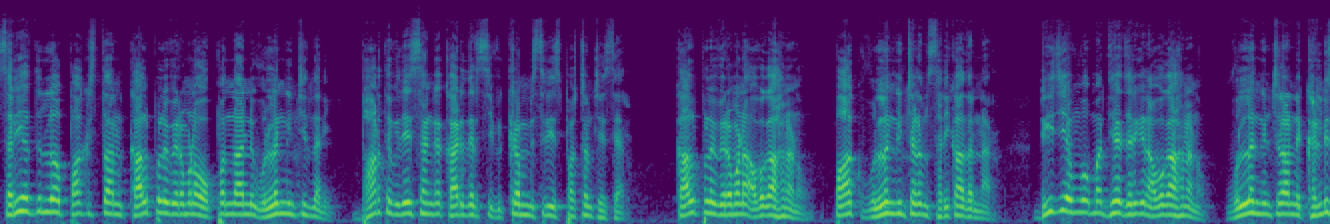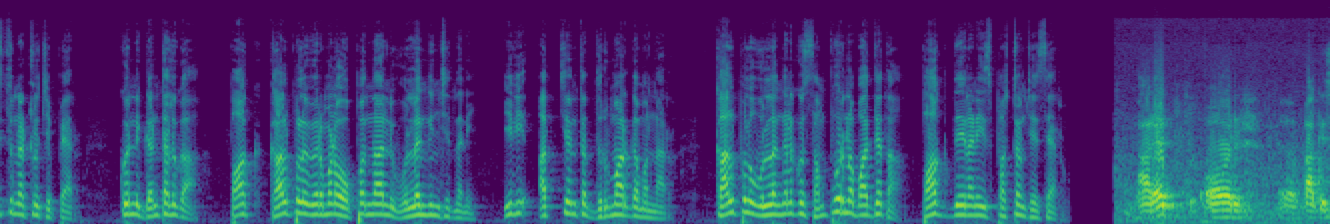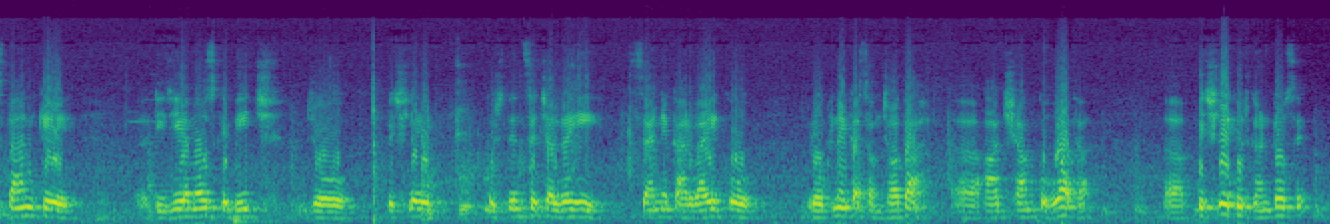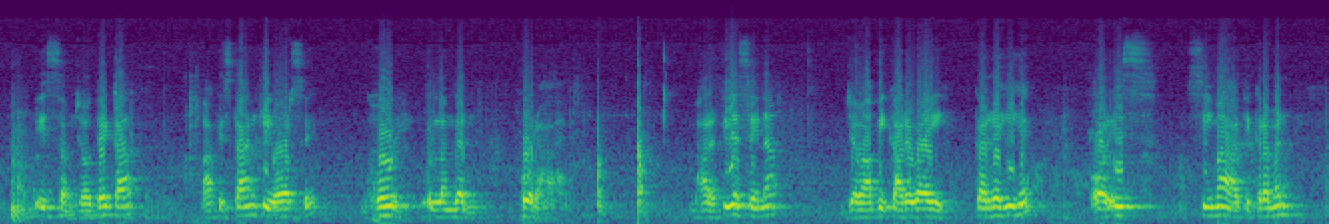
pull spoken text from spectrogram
సరిహద్దుల్లో పాకిస్తాన్ కాల్పుల విరమణ ఒప్పందాన్ని ఉల్లంఘించిందని భారత విదేశాంగ కార్యదర్శి విక్రమ్ మిశ్రీ స్పష్టం చేశారు కాల్పుల విరమణ అవగాహనను పాక్ ఉల్లంఘించడం సరికాదన్నారు డీజీఎంఓ మధ్య జరిగిన అవగాహనను ఉల్లంఘించడాన్ని ఖండిస్తున్నట్లు చెప్పారు కొన్ని గంటలుగా పాక్ కాల్పుల విరమణ ఒప్పందాన్ని ఉల్లంఘించిందని ఇది అత్యంత దుర్మార్గమన్నారు కాల్పుల ఉల్లంఘనకు సంపూర్ణ బాధ్యత పాక్ దేనని స్పష్టం చేశారు भारत और अ, पाकिस्तान के डीजीएमओस के बीच जो पिछले कुछ दिन से चल रही सैन्य कार्रवाई को रोकने का समझौता अ, आज शाम को हुआ था अ, पिछले कुछ घंटों से इस समझौते का पाकिस्तान की ओर से घोर उल्लंघन हो रहा है भारतीय सेना जवाबी कार्रवाई कर रही है और इस सीमा अतिक्रमण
